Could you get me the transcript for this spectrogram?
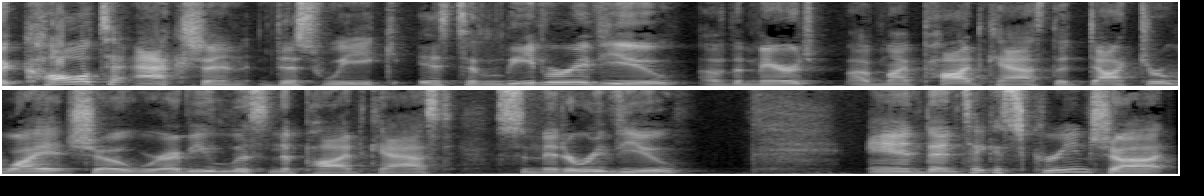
The call to action this week is to leave a review of the marriage of my podcast, The Dr. Wyatt Show, wherever you listen to podcasts, submit a review, and then take a screenshot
